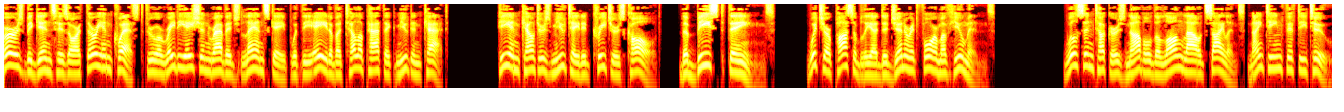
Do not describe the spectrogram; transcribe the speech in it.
Fors begins his Arthurian quest through a radiation-ravaged landscape with the aid of a telepathic mutant cat. He encounters mutated creatures called the Beast Things, which are possibly a degenerate form of humans. Wilson Tucker's novel The Long Loud Silence 1952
